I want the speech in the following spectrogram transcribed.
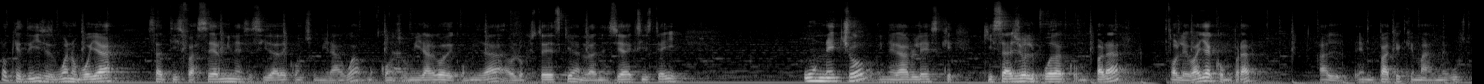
Lo que dices, bueno, voy a satisfacer mi necesidad de consumir agua, o consumir algo de comida, o lo que ustedes quieran, la necesidad existe ahí. Un hecho innegable es que quizás yo le pueda comprar, o le vaya a comprar, al empaque que más me guste.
